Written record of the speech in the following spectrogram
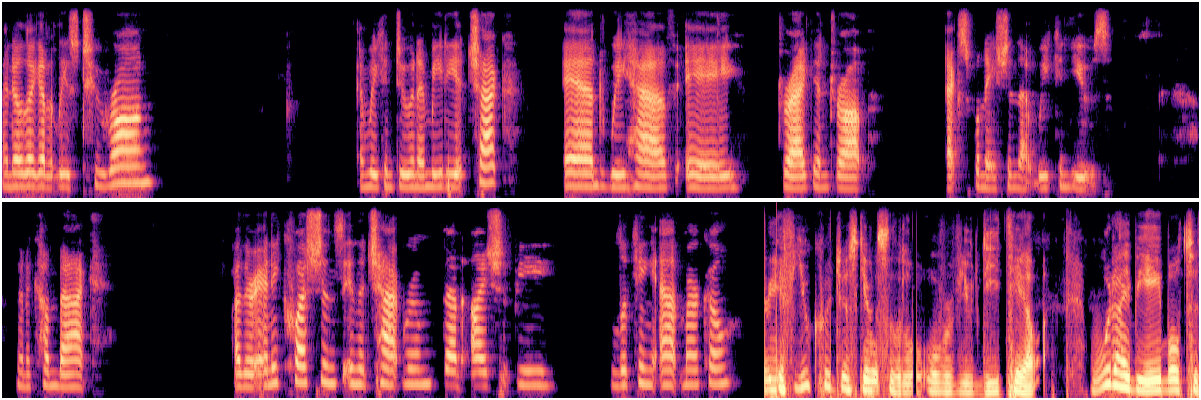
I know they got at least two wrong. And we can do an immediate check. And we have a drag and drop explanation that we can use. I'm going to come back. Are there any questions in the chat room that I should be looking at, Marco? If you could just give us a little overview detail, would I be able to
